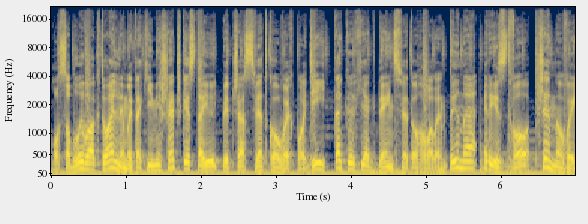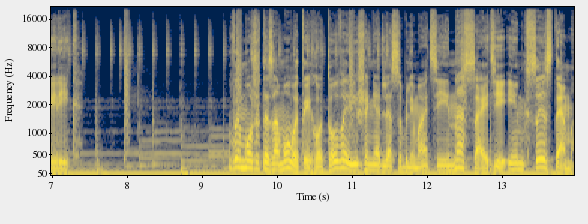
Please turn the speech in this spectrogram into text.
Особливо актуальними такі мішечки стають під час святкових подій, таких як День Святого Валентина, Різдво чи Новий рік. Ви можете замовити готове рішення для сублімації на сайті Ink.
